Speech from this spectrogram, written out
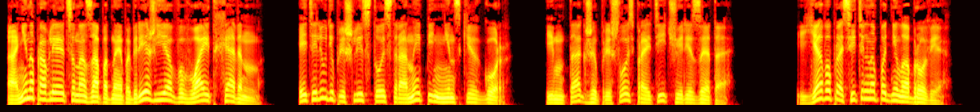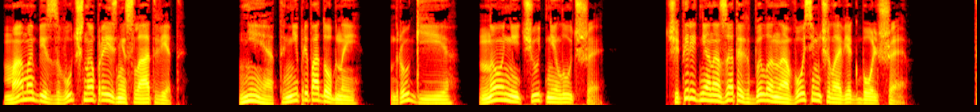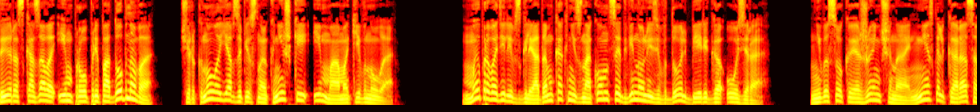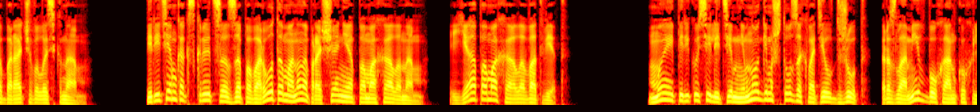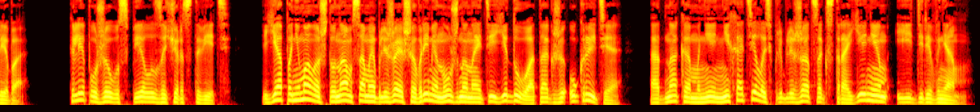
Они направляются на западное побережье в Уайт-Хевен. Эти люди пришли с той стороны Пеннинских гор. Им также пришлось пройти через это. Я вопросительно подняла брови. Мама беззвучно произнесла ответ. Нет, не преподобный. Другие, но ничуть не лучше. Четыре дня назад их было на восемь человек больше. «Ты рассказала им про преподобного?» Черкнула я в записной книжке, и мама кивнула. Мы проводили взглядом, как незнакомцы двинулись вдоль берега озера. Невысокая женщина несколько раз оборачивалась к нам. Перед тем, как скрыться за поворотом, она на прощание помахала нам. Я помахала в ответ. Мы перекусили тем немногим, что захватил Джуд, разломив буханку хлеба. Хлеб уже успел зачерстветь. Я понимала, что нам в самое ближайшее время нужно найти еду, а также укрытие. Однако мне не хотелось приближаться к строениям и деревням.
